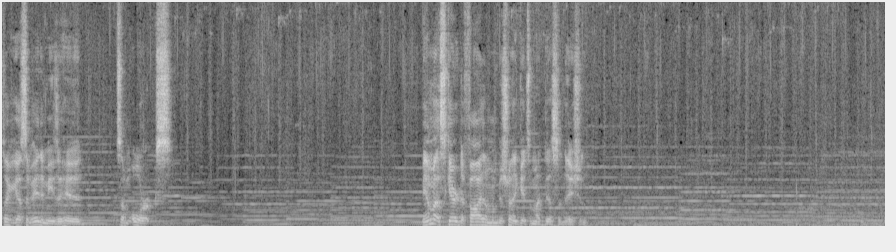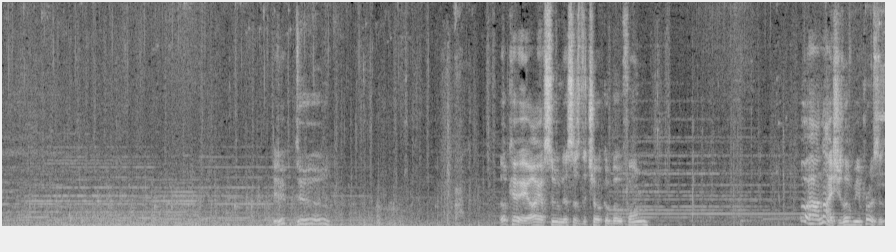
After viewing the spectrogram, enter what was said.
Looks like you got some enemies ahead. Some orcs. I mean, I'm not scared to fight them, I'm just trying to get to my destination. Okay, I assume this is the Chocobo farm. Oh, how nice, you left me a present.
